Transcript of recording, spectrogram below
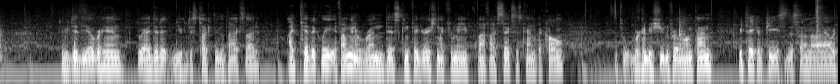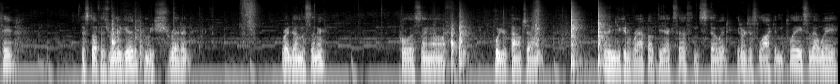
If you did the overhand the way I did it, you can just tuck it through the backside. I typically, if I'm gonna run this configuration, like for me, 556 is kind of the call. That's what we're gonna be shooting for a long time. We take a piece of this 100 mile an hour tape. This stuff is really good, and we shred it right down the center. Pull this thing off, pull your pouch out, and then you can wrap up the excess and stow it. It'll just lock it in place, so that way,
